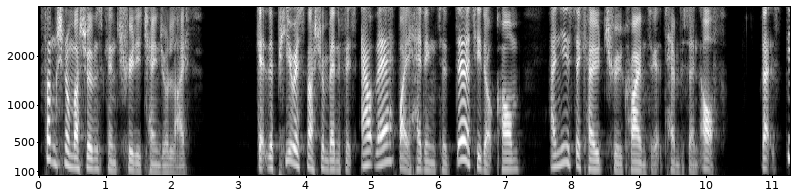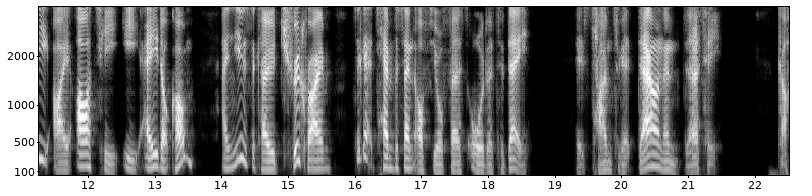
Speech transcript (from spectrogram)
Functional mushrooms can truly change your life. Get the purest mushroom benefits out there by heading to dirtea.com and use the code TRUECRIME to get 10% off. That's D I R T E A.com and use the code TRUECRIME to get 10% off your first order today. It's time to get down and dirty. God,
